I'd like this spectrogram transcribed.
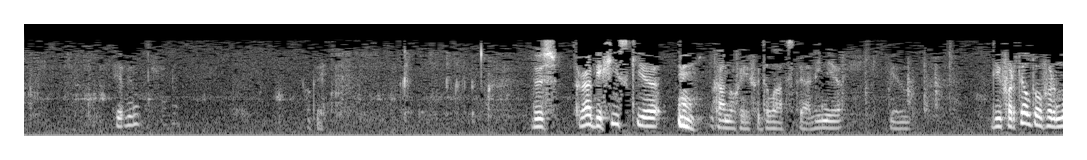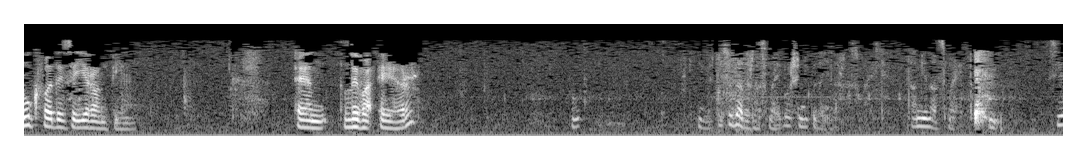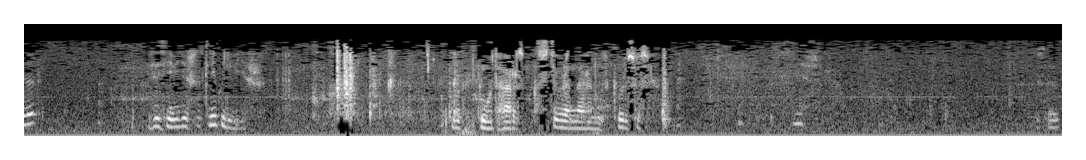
heb je hem? Oké. Dus, Rabbi Hiskia, we gaan nog even de laatste alinea. Die vertelt over Nukwa de Zeeranpin en Leva Er. Ты сюда должна смотреть, больше никуда не должна смотреть. Там не надо смотреть. See that? Здесь не видишь, книгу не видишь. Ik moet haar sturen naar een cursus. Is dat?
